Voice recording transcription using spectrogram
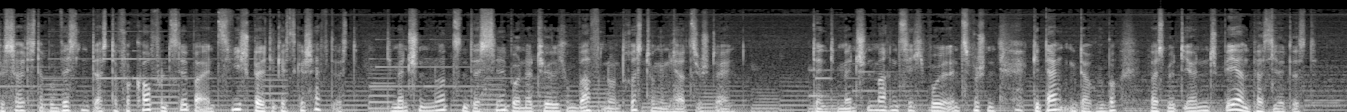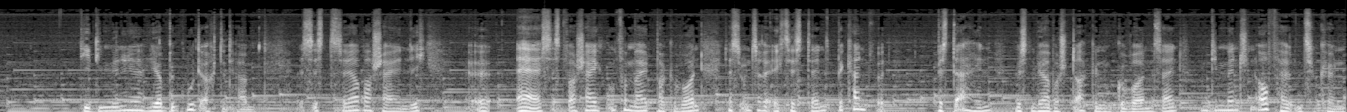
du solltest aber wissen, dass der Verkauf von Silber ein zwiespältiges Geschäft ist. Die Menschen nutzen das Silber natürlich, um Waffen und Rüstungen herzustellen. Denn die Menschen machen sich wohl inzwischen Gedanken darüber, was mit ihren Speeren passiert ist. Die die Mine hier begutachtet haben. Es ist sehr wahrscheinlich, äh, äh, es ist wahrscheinlich unvermeidbar geworden, dass unsere Existenz bekannt wird. Bis dahin müssen wir aber stark genug geworden sein, um die Menschen aufhalten zu können.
